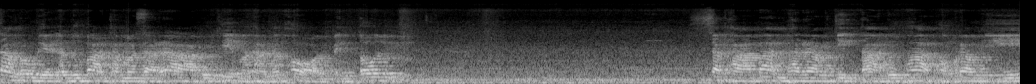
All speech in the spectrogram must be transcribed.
สร้างโรงเรียนอนุบาลธรรมสารากรุงเทพมหานครเป็นต้น สถาบันพลังจิตตานุภาพของเรานี้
